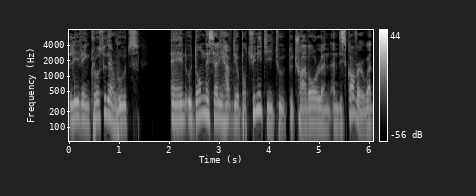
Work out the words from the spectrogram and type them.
Living close to their roots and who don't necessarily have the opportunity to, to travel and, and discover what,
